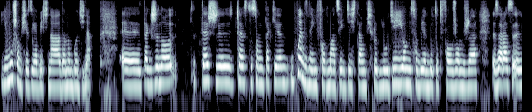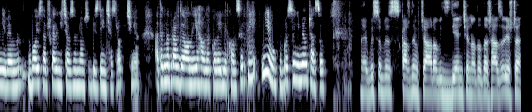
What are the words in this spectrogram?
i, muszą się zjawić na daną godzinę. także no też y, często są takie błędne informacje gdzieś tam wśród ludzi i oni sobie jakby to tworzą, że zaraz, y, nie wiem, Boys na przykład nie chciał ze mną sobie zdjęcia zrobić, nie? A tak naprawdę on jechał na kolejny koncert i nie mógł, po prostu nie miał czasu. No jakby sobie z każdym chciała robić zdjęcie, no to też jeszcze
